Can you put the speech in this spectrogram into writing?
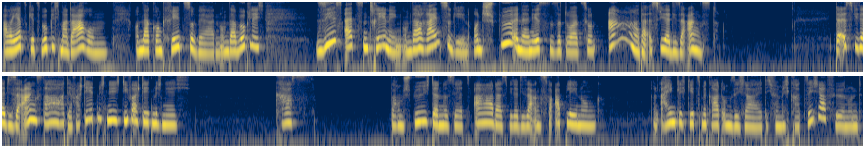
Aber jetzt geht es wirklich mal darum, um da konkret zu werden, um da wirklich, sieh es als ein Training, um da reinzugehen und spür in der nächsten Situation, ah, da ist wieder diese Angst. Da ist wieder diese Angst, oh, der versteht mich nicht, die versteht mich nicht. Krass warum spüre ich denn das jetzt? Ah, da ist wieder diese Angst vor Ablehnung. Und eigentlich geht es mir gerade um Sicherheit. Ich will mich gerade sicher fühlen und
